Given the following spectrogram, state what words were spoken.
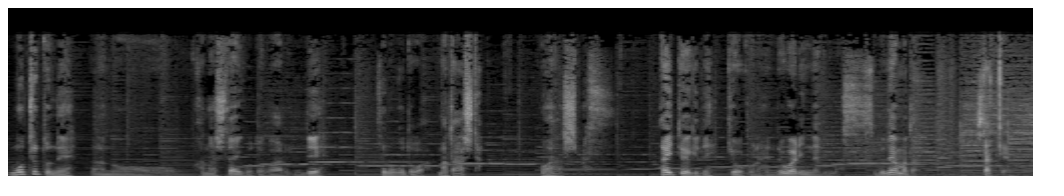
もうちょっとね、あのー、話したいことがあるんで、そのことはまた明日お話しします。はい、というわけで、ね、今日はこの辺で終わりになります。それではまた。したっけ？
